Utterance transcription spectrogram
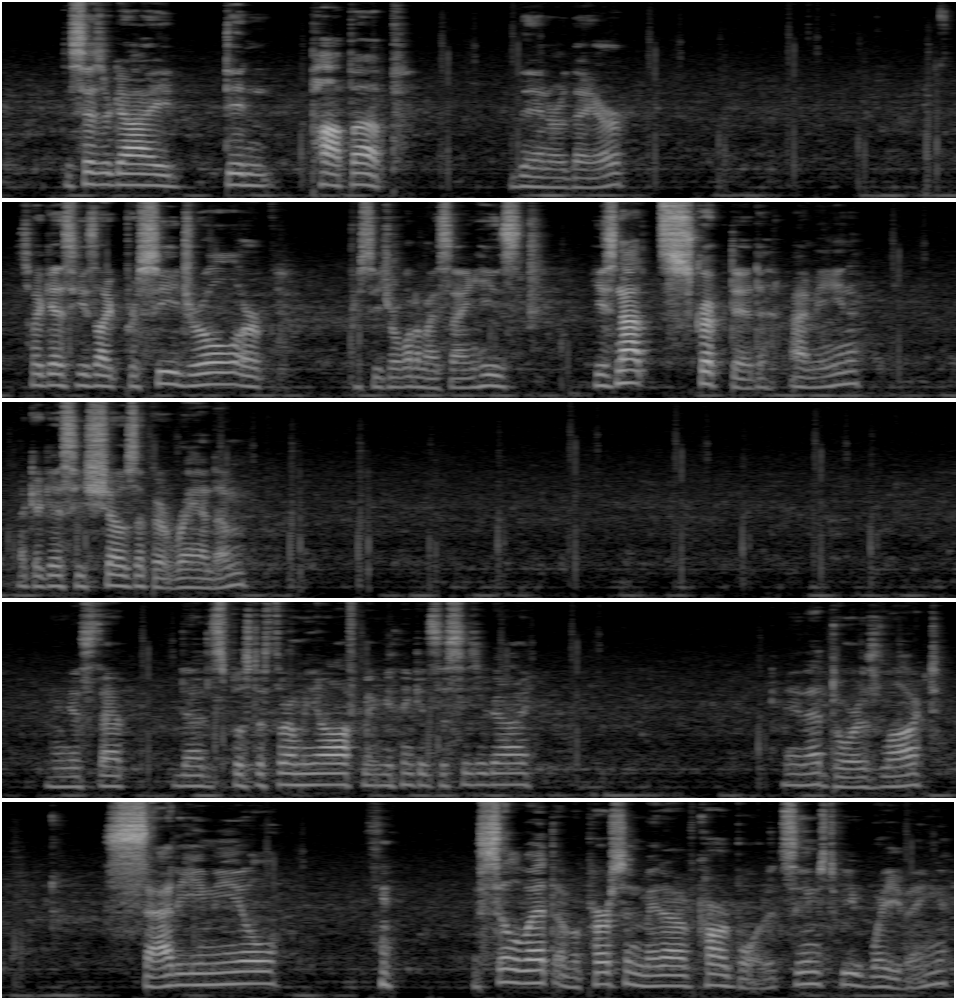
the scissor guy didn't pop up then or there. So I guess he's like procedural or procedural, what am I saying? He's he's not scripted, I mean. Like I guess he shows up at random. I guess that that's supposed to throw me off, make me think it's the scissor guy. Okay, that door is locked. Sadie meal. a silhouette of a person made out of cardboard. It seems to be waving.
